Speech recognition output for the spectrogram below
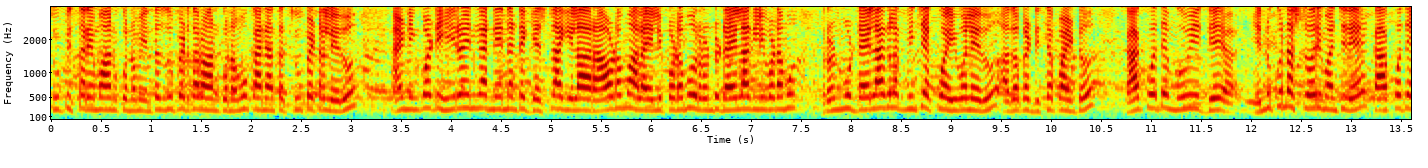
చూపిస్తారేమో అనుకున్నాము. ఎంత చూపెడతారో అనుకున్నాము కానీ అంత చూపెట్టలేదు. అండ్ ఇంకోటి హీరోయిన్ గారిని ఏంటంటే గెస్ట్ లాగా ఇలా రావడము అలా వెళ్ళిపోవడము రెండు డైలాగులు ఇవ్వడము రెండు మూడు డైలాగులకు మించి ఎక్కువ ఇవ్వలేదు అదొక డిసప్పాయింట్ కాకపోతే మూవీ దే ఎన్నుకున్న స్టోరీ మంచిదే కాకపోతే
